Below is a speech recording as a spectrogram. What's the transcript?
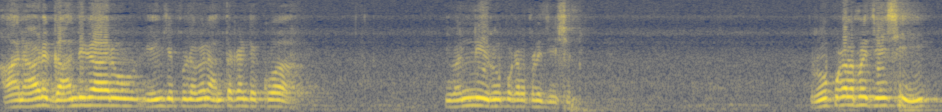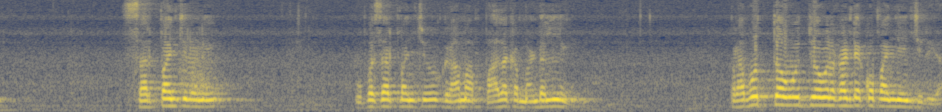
ఆనాడు గాంధీ గారు ఏం చెప్పిండో కానీ అంతకంటే ఎక్కువ ఇవన్నీ రూపకల్పన చేసిండు రూపకల్పన చేసి సర్పంచులని ఉప సర్పంచు గ్రామ పాలక మండలిని ప్రభుత్వ ఉద్యోగుల కంటే ఎక్కువ పని చేయించింది ఇక.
